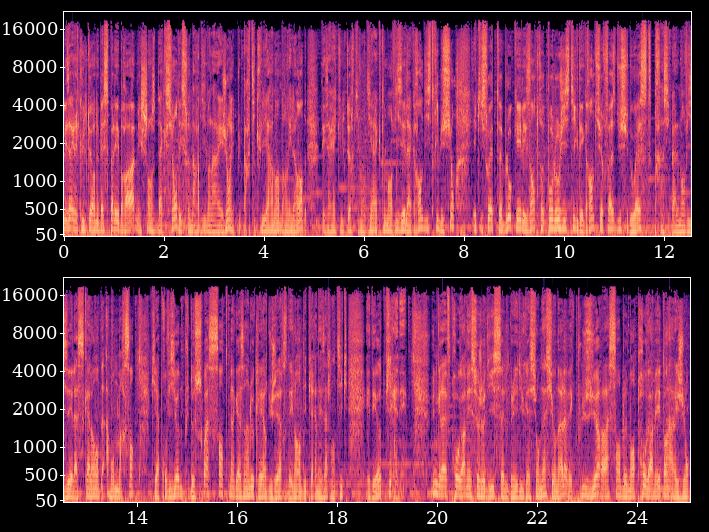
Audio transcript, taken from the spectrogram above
Les agriculteurs ne baissent pas les bras mais changent d'action dès ce mardi dans la région et plus particulièrement dans les Landes. Des agriculteurs qui vont directement viser la grande distribution et qui souhaitent bloquer les entrepôts logistiques des grandes surfaces du sud-ouest, principalement visée la Scalande à Mont-de-Marsan, qui approvisionne plus de 60 magasins Leclerc du Gers, des Landes, des Pyrénées-Atlantiques et des Hautes-Pyrénées. Une grève programmée ce jeudi, celle de l'éducation nationale, avec plusieurs rassemblements programmés dans la région.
